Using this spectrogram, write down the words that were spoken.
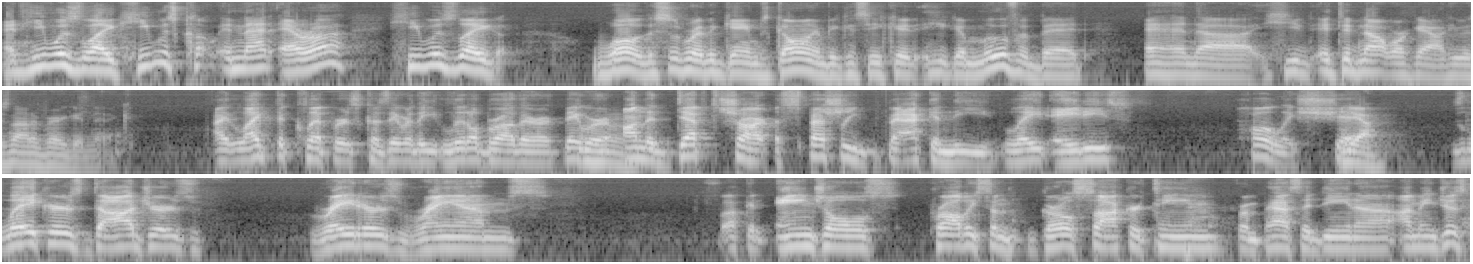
and he was like he was in that era he was like whoa, this is where the game's going because he could he could move a bit, and uh, he it did not work out. He was not a very good Nick. I like the Clippers because they were the little brother. They were on the depth chart, especially back in the late '80s. Holy shit! Yeah. Lakers, Dodgers, Raiders, Rams, fucking Angels, probably some girls soccer team from Pasadena. I mean, just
